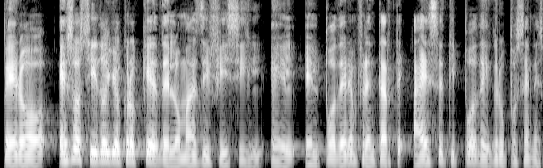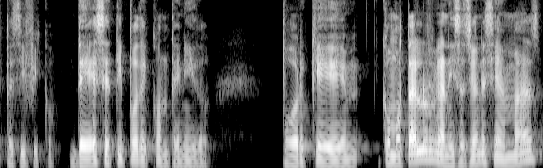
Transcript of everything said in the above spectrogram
Pero eso ha sido yo creo que de lo más difícil, el, el poder enfrentarte a ese tipo de grupos en específico, de ese tipo de contenido. Porque como tal organizaciones y demás,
